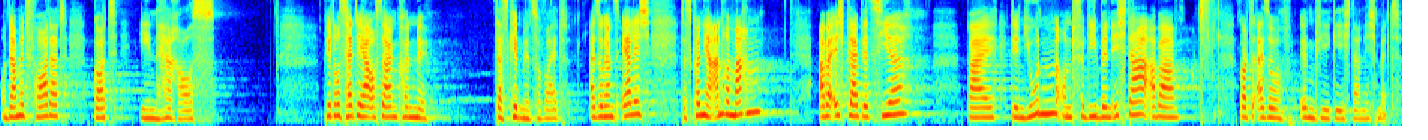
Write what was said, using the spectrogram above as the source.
Und damit fordert Gott ihn heraus. Petrus hätte ja auch sagen können, nö, das geht mir zu weit. Also ganz ehrlich, das können ja andere machen, aber ich bleibe jetzt hier bei den Juden und für die bin ich da, aber Gott, also irgendwie gehe ich da nicht mit.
